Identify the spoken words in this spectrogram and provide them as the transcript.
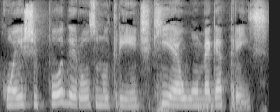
com este poderoso nutriente que é o ômega 3.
